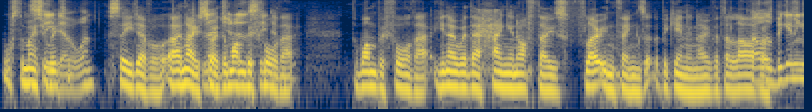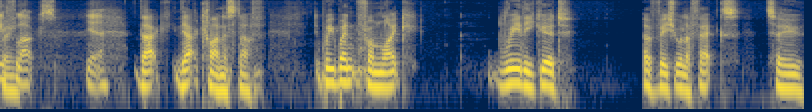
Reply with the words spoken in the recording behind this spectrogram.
What's the most sea recent Devil one? Sea Devil. Uh, no, sorry, Legend the one before that. The one before that. You know where they're hanging off those floating things at the beginning over the lava. Oh, the beginning stream. of Flux. Yeah. That that kind of stuff. We went from like really good of visual effects to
